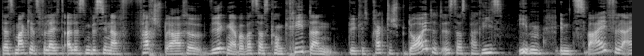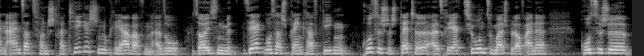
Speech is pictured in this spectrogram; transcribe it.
Das mag jetzt vielleicht alles ein bisschen nach Fachsprache wirken, aber was das konkret dann wirklich praktisch bedeutet, ist, dass Paris eben im Zweifel einen Einsatz von strategischen Nuklearwaffen, also solchen mit sehr großer Sprengkraft gegen russische Städte als Reaktion zum Beispiel auf eine russische,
